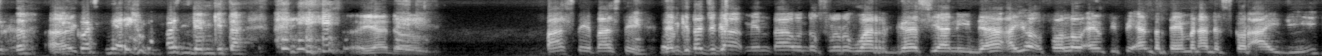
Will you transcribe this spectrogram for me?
gitu. Request dari Pak Presiden kita. Iya dong. Pasti, pasti. Dan kita juga minta untuk seluruh warga Sianida, ayo follow MVP Entertainment underscore ID.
